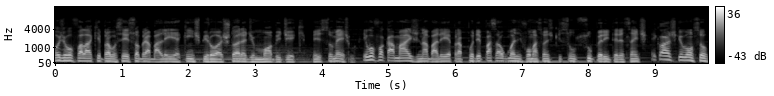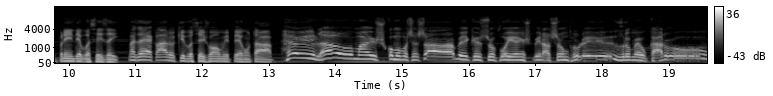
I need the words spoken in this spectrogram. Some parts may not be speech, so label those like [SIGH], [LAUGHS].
Hoje eu vou falar aqui para vocês sobre a baleia que inspirou a história de Moby Dick. Isso mesmo. Eu vou focar mais na baleia para poder passar algumas informações que são super interessantes e que eu acho que vão surpreender vocês aí. Mas aí é claro que vocês vão me perguntar: Hey, Léo, mas como você sabe que isso foi a inspiração pro livro, meu caro?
